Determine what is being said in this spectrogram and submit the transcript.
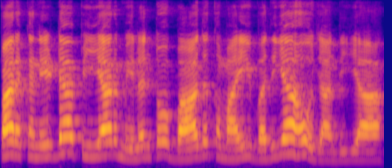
ਪਰ ਕੈਨੇਡਾ ਪੀਆਰ ਮਿਲਣ ਤੋਂ ਬਾਅਦ ਕਮਾਈ ਵਧੀਆ ਹੋ ਜਾਂਦੀ ਆ।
